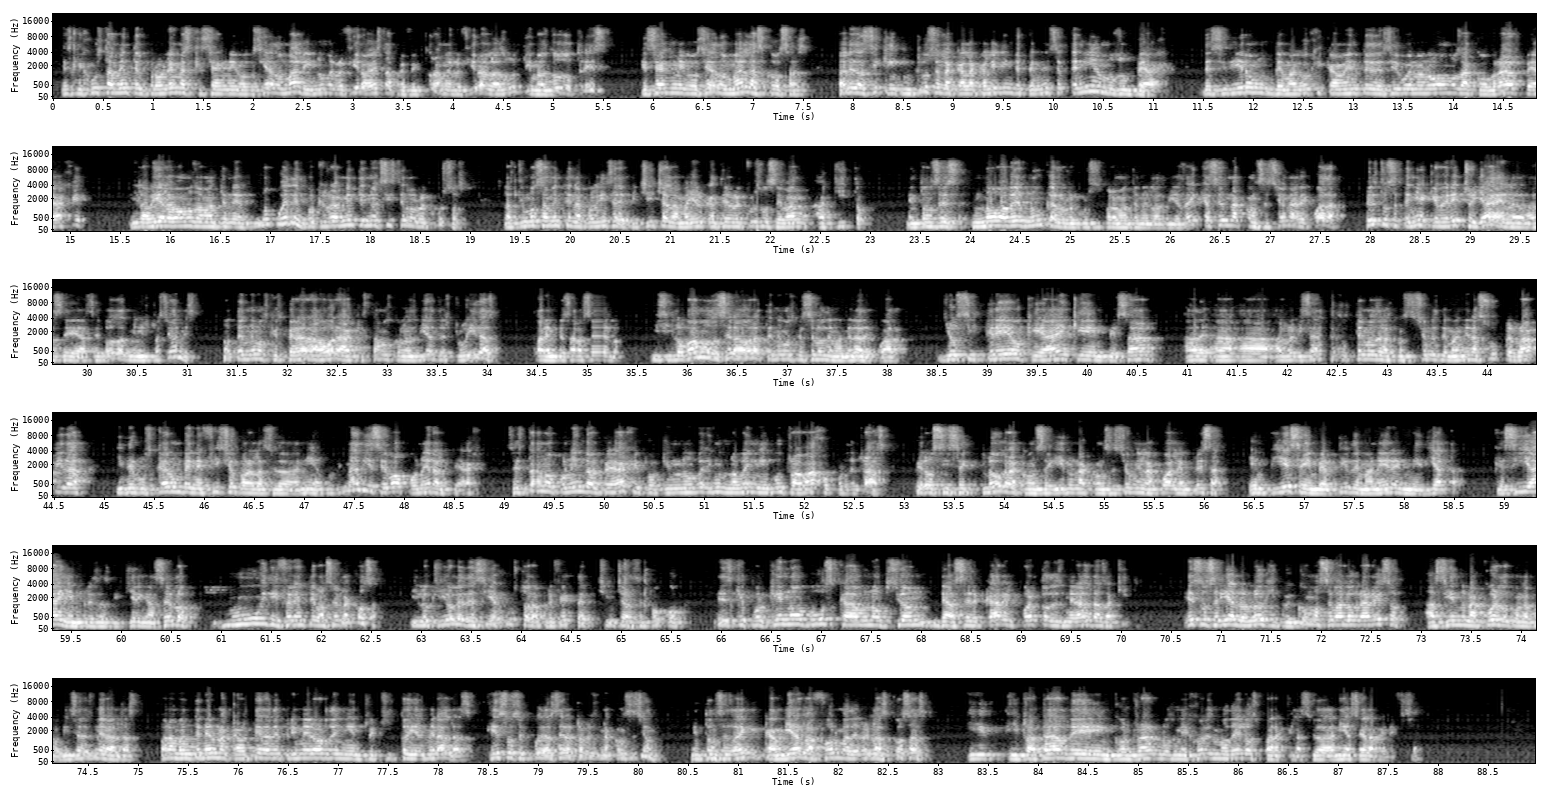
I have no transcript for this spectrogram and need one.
Es que justamente el problema es que se han negociado mal, y no me refiero a esta prefectura, me refiero a las últimas dos o tres, que se han negociado mal las cosas. Tal es así que incluso en la Calacalí Independencia teníamos un peaje. Decidieron demagógicamente decir, bueno, no vamos a cobrar peaje y la vía la vamos a mantener. No pueden porque realmente no existen los recursos. Lastimosamente en la provincia de Pichincha la mayor cantidad de recursos se van a Quito. Entonces no va a haber nunca los recursos para mantener las vías. Hay que hacer una concesión adecuada. Pero esto se tenía que haber hecho ya en hace, hace dos administraciones. No tenemos que esperar ahora que estamos con las vías destruidas para empezar a hacerlo. Y si lo vamos a hacer ahora, tenemos que hacerlo de manera adecuada. Yo sí creo que hay que empezar a, a, a revisar estos temas de las concesiones de manera súper rápida y de buscar un beneficio para la ciudadanía, porque nadie se va a oponer al peaje. Se están oponiendo al peaje porque no ven, no ven ningún trabajo por detrás. Pero si se logra conseguir una concesión en la cual la empresa empiece a invertir de manera inmediata, que sí hay empresas que quieren hacerlo, muy diferente va a ser la cosa. Y lo que yo le decía justo a la prefecta de Chincha hace poco es que ¿por qué no busca una opción de acercar el puerto de Esmeraldas a Quito? Eso sería lo lógico. ¿Y cómo se va a lograr eso? Haciendo un acuerdo con la provincia de Esmeraldas para mantener una cartera de primer orden entre Quito y Esmeraldas. Eso se puede hacer a través de una concesión. Entonces hay que cambiar la forma de ver las cosas y, tratar de encontrar los mejores modelos para que la ciudadanía sea la beneficiaria.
